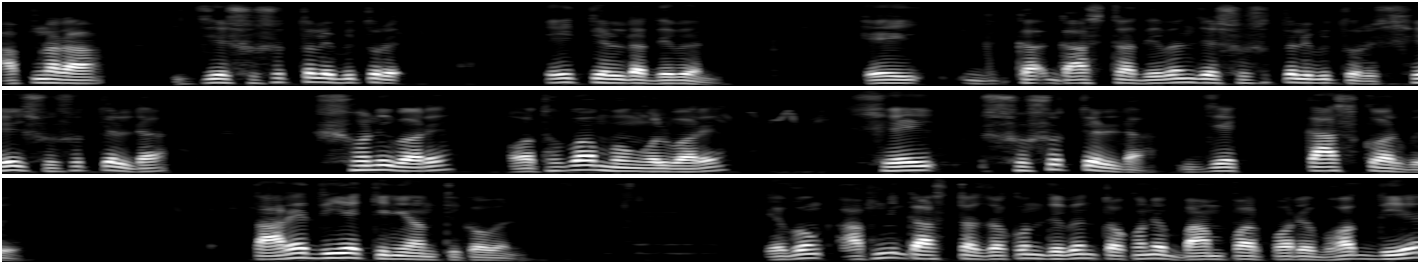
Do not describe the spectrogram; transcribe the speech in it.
আপনারা, যে সর্ষের তেলের ভিতরে এই তেলটা দেবেন, এই গাছটা দেবেন যে সর্ষের তেলের ভিতরে, সেই সর্ষের তেলটা শনিবারে অথবা মঙ্গলবারে সেই সর্ষের তেলটা যে কাজ করবে, তারে দিয়ে কিনে আনতে কবেন। এবং আপনি গাছটা যখন দেবেন তখন বাম্পার পরে ভর দিয়ে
